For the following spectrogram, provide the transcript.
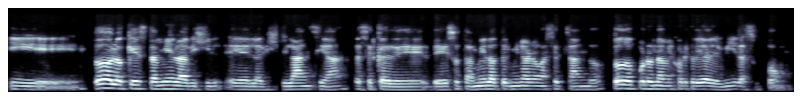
y todo lo que es también la, eh, la vigilancia acerca de, de, eso también lo terminaron aceptando, todo por una mejor calidad de vida, supongo.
